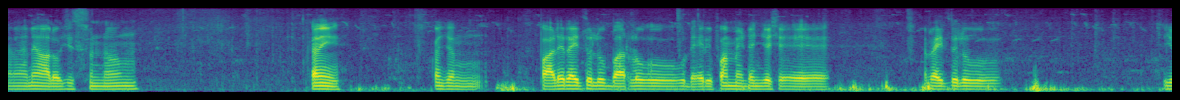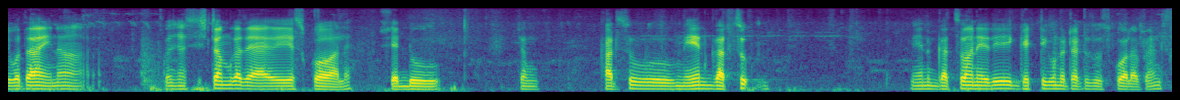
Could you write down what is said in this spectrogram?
అలానే ఆలోచిస్తున్నాం. కానీ కొంచెం పాడి రైతులు బర్రెలు డైరీ ఫామ్ మెయింటైన్ చేసే రైతులు యువత అయినా కొంచెం సిస్టమ్గా తయారు చేసుకోవాలి. షెడ్డు కొంచెం ఖర్చు మెయిన్ గచ్చు. మెయిన్ గచ్చు అనేది గట్టిగా ఉండేటట్టు చూసుకోవాలి ఫ్రెండ్స్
